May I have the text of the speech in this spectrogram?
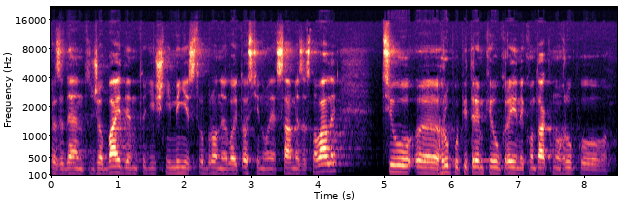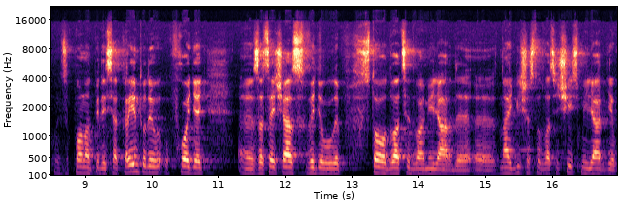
президент Джо Байден, тодішній міністр оборони Ллойд Остін, вони саме заснували цю е, групу підтримки України, контактну групу з понад 50 країн туди входять. Е, За цей час виділили б 122 мільярди, найбільше навіть більше 126 мільярдів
